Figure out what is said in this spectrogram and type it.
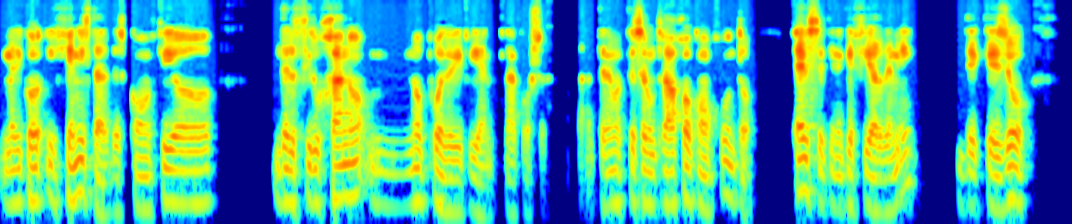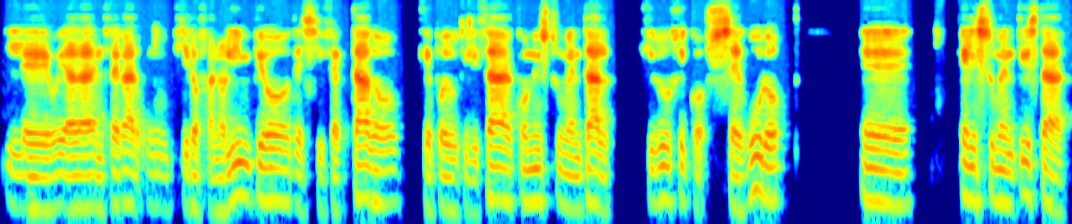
médico higienista, desconfío del cirujano, no puede ir bien la cosa. tenemos que ser un trabajo conjunto. Él se tiene que fiar de mí, de que yo le voy a entregar un quirófano limpio, desinfectado, que puede utilizar con un instrumental quirúrgico seguro. Eh, el instrumentista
